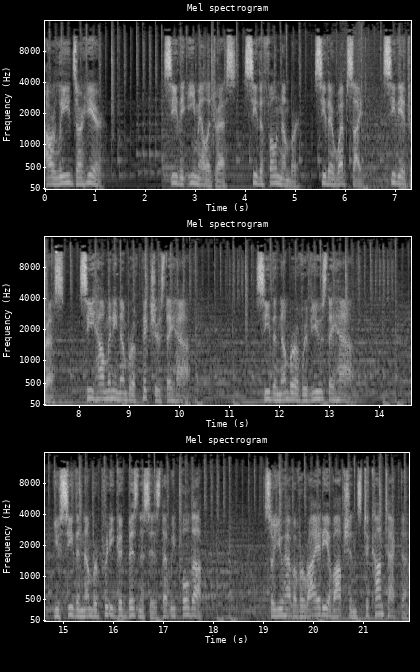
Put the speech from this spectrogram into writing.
Our leads are here. See the email address, see the phone number, see their website, see the address, see how many number of pictures they have. See the number of reviews they have. You see the number pretty good businesses that we pulled up. So you have a variety of options to contact them.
